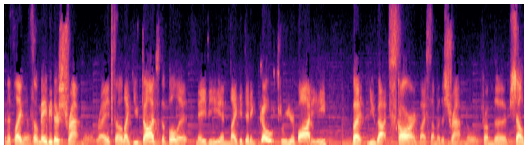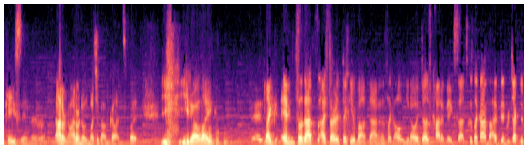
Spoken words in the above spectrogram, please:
And it's like, yeah. so maybe there's shrapnel, right? So like you dodged the bullet, maybe, and like it didn't go through your body, but you got scarred by some of the shrapnel from the shell casing, or I don't know. I don't know much about guns, but you know, like like and so that's i started thinking about that and it's like oh you know it does kind of make sense because like I've, I've been rejected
